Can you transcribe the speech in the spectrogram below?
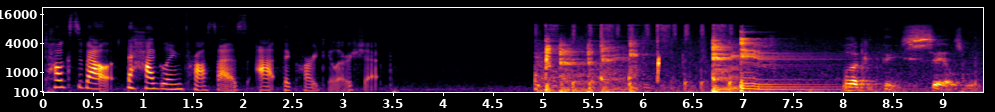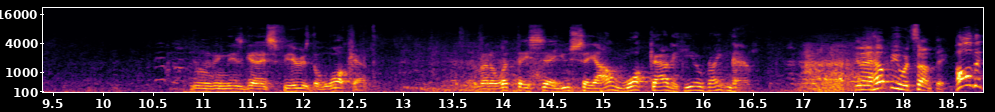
talks about the haggling process at the car dealership. Look at these salesmen. The only thing these guys fear is the walkout. No matter what they say, you say, I'll walk out of here right now. Can I help you with something? Hold it!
